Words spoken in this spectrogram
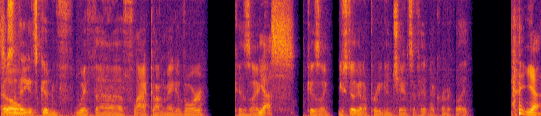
I also think it's good f- with uh, flak on Megavore because like yes, because like you still got a pretty good chance of hitting a critical hit. yeah,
